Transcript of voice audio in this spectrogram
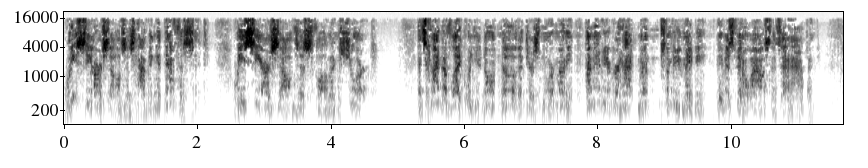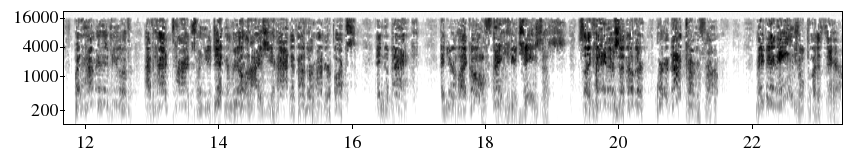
We see ourselves as having a deficit. We see ourselves as falling short. It's kind of like when you don't know that there's more money. How many of you ever had, some of you maybe, maybe it's been a while since that happened. But how many of you have, have had times when you didn't realize you had another hundred bucks in the bank? And you're like, oh, thank you, Jesus. It's like, hey, there's another, where did that come from? Maybe an angel put it there.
